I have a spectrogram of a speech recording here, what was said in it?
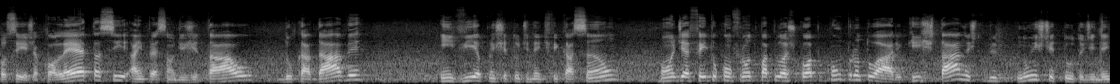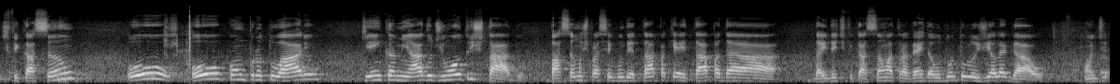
ou seja, coleta-se a impressão digital do cadáver, envia para o Instituto de Identificação, onde é feito o confronto papiloscópico com o prontuário que está no, no Instituto de Identificação ou, ou com o prontuário que é encaminhado de um outro estado. Passamos para a segunda etapa, que é a etapa da, da identificação através da odontologia legal, onde,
